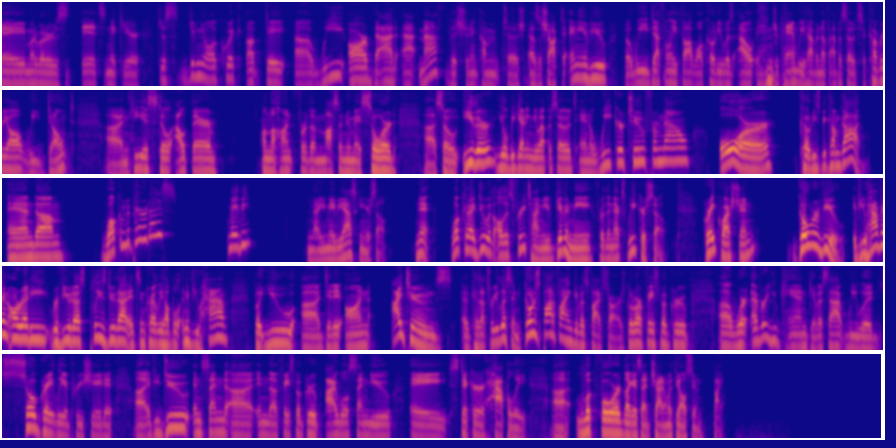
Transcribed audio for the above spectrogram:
Hey, Motorboaters, it's Nick here. Just giving you all a quick update. Uh, we are bad at math. This shouldn't come to as a shock to any of you, but we definitely thought while Cody was out in Japan, we'd have enough episodes to cover y'all. We don't, uh, and he is still out there on the hunt for the Masamune sword. Uh, so either you'll be getting new episodes in a week or two from now, or Cody's become God. And um, welcome to paradise maybe? Now you may be asking yourself, Nick, what could I do with all this free time you've given me for the next week or so? Great question. Go review. If you haven't already reviewed us, please do that. It's incredibly helpful. And if you have, but you uh, did it on iTunes, because uh, that's where you listen. Go to Spotify and give us five stars. Go to our Facebook group. Uh, wherever you can, give us that. We would so greatly appreciate it. Uh, if you do and send uh, in the Facebook group, I will send you a sticker happily. Uh, look forward, like I said, chatting with y'all soon. Bye.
